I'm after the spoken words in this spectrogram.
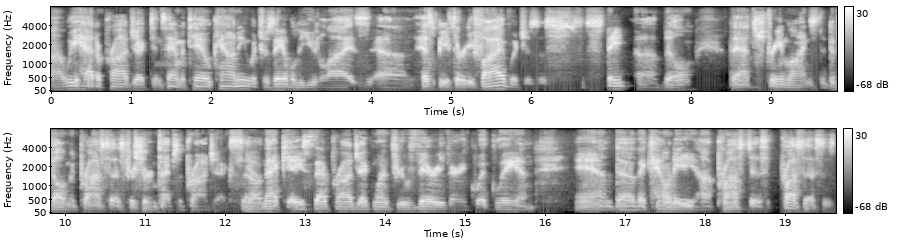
uh, we had a project in San Mateo County which was able to utilize uh, SB 35, which is a s- state uh, bill that streamlines the development process for certain types of projects. So, Yeah. in that case, that project went through very, very quickly, and and uh, the county uh, process processes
